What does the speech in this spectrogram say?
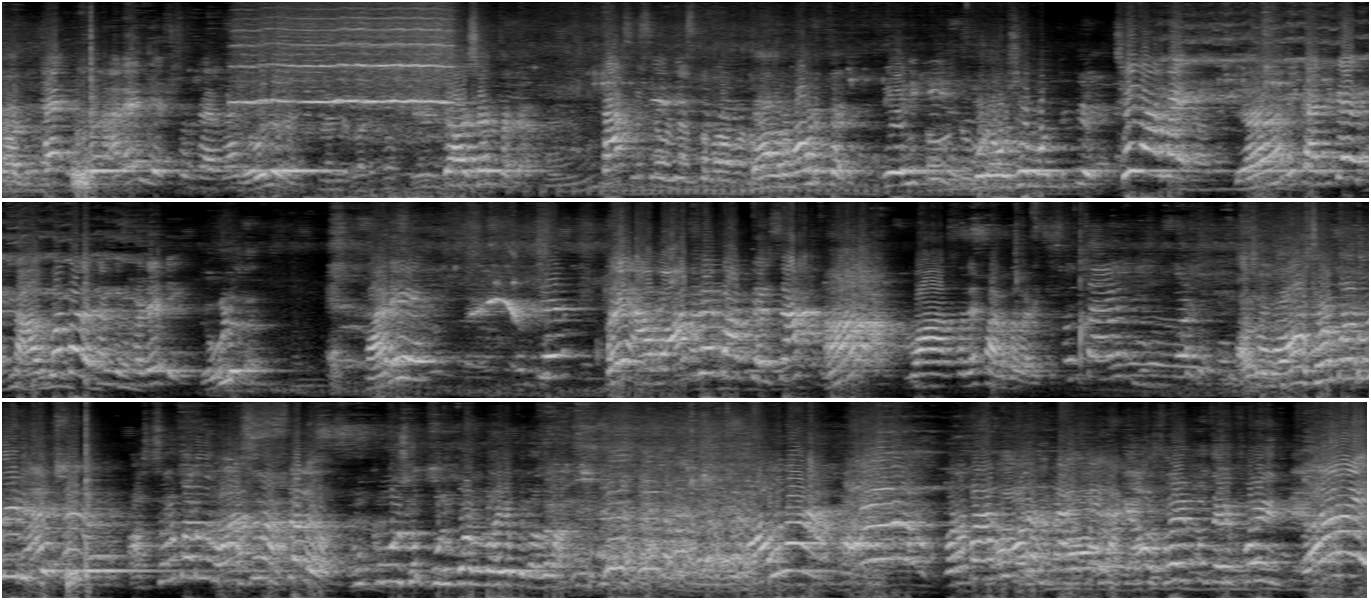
కాదు. అరేంజ్ చేసుకుంటారా రాసి ఏం చేసుకుంటారు దారి వాడతాడు. దేనికి? మూడు అవసరం ముందుకి? నీకు అందుకే చాలుపోతా కదా పడేటి? ఎవడు? అరే ఒరేయ్, ఆ వాసనే పాప తెలుసా? ఆ? వాసనే పడదు వాడికి. అసలు వాసన పడదు దీనికి. అసలు పడదు వాసన. అస్సలు. ముక్కు మూసుకొని పులి పడదు తాగే కదా అవునా? పొరపాటు చేసి రాసేలా. గ్యాస్ అయిపోతే అయిపోయింది ఓయ్,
